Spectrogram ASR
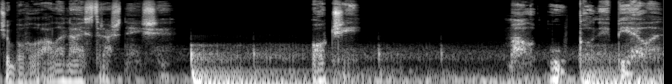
Čo bolo ale najstrašnejšie. Oči mal úplne biele,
